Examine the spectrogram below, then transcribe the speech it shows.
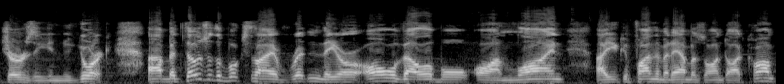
Jersey and New York. Uh, but those are the books that I have written. They are all available online. Uh, you can find them at Amazon.com,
